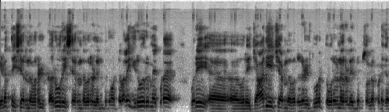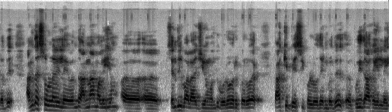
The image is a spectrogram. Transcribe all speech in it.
இடத்தை சேர்ந்தவர்கள் கரூரை சேர்ந்தவர்கள் என்பது மட்டுமல்ல இருவருமே கூட ஒரே ஒரு ஜாதியைச் சேர்ந்தவர்கள் தூரத்து உறவினர்கள் என்றும் சொல்லப்படுகிறது. அந்த சூழ்நிலையிலே வந்து அண்ணாமலையும் செந்தில் பாலாஜியும் வந்து ஒருவருக்கொருவர் தாக்கி பேசிக்கொள்வது என்பது புதிதாக இல்லை.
